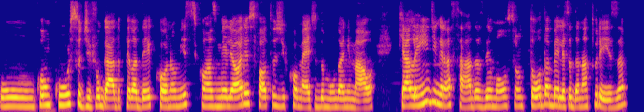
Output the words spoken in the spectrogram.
um concurso divulgado pela The Economist com as melhores fotos de comédia do mundo animal, que além de engraçadas, demonstram toda a beleza da natureza,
